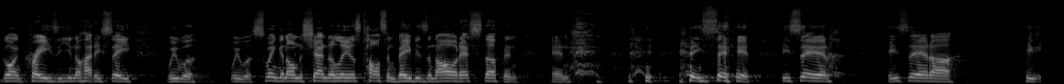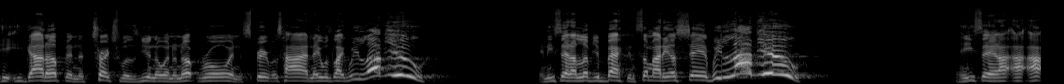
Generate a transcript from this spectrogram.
going crazy. You know how they say we were we were swinging on the chandeliers, tossing babies and all that stuff. And, and he said, he said, he said, uh, he, he got up and the church was, you know, in an uproar and the spirit was high and they was like, we love you. And he said, I love you back. And somebody else said, we love you. And he said, I, I,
